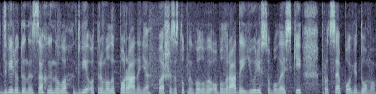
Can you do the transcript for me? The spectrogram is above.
Дві людини загинуло, дві отримали поранення. Перший заступник голови облради Юрій Соболевський про це повідомив.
